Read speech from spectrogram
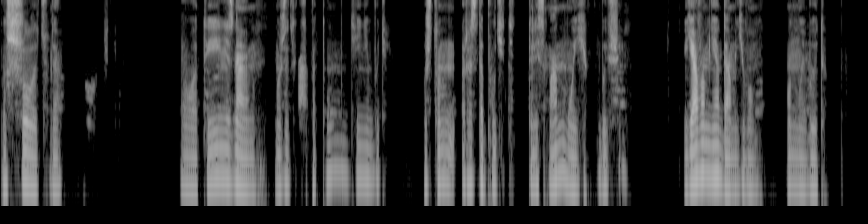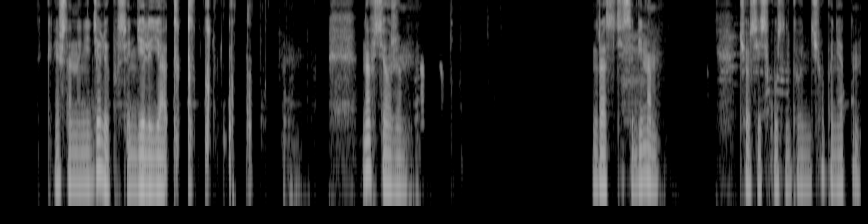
Пошел отсюда. Вот, и не знаю, может потом где-нибудь. Может он раздобудет талисман мой бывший. Я вам не отдам его. Он мой будет. Конечно, на неделю, после недели я... Но все же. Здравствуйте, Сабина. Что у вас есть вкусненького? Ничего, понятно.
